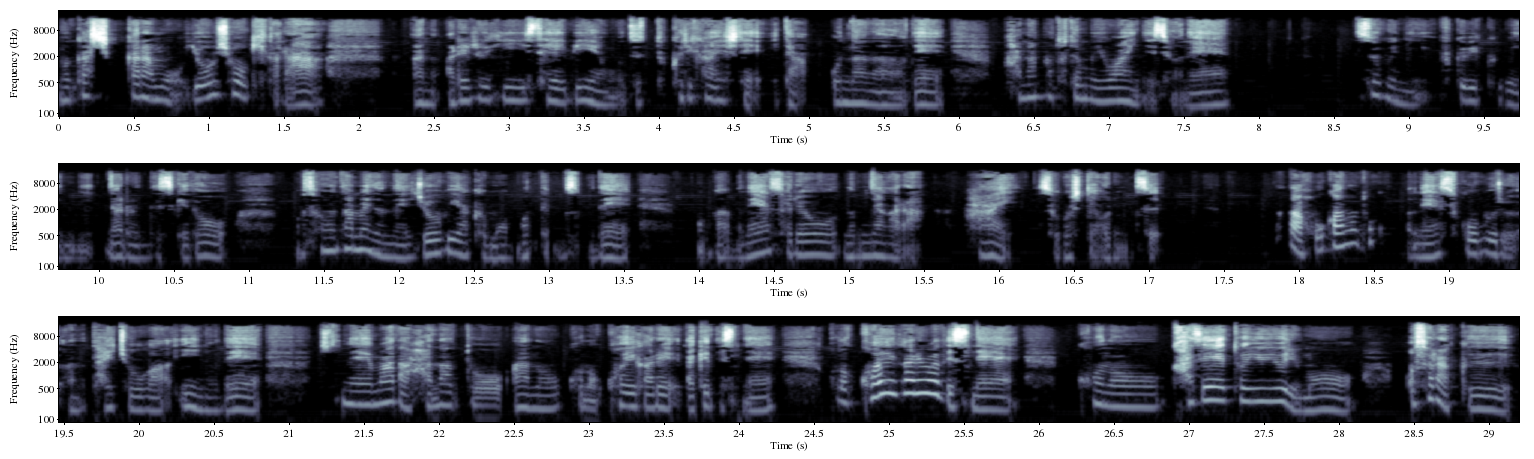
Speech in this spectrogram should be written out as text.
昔からもう幼少期から、あの、アレルギー性鼻炎をずっと繰り返していた女なので、鼻がとても弱いんですよね。すぐに副鼻腔炎になるんですけど、そのためのね、常備薬も持ってますので、今回もね、それを飲みながら、はい、過ごしております。ただ他のところはね、すこぶるあの体調がいいので、ちょっとね、まだ鼻と、あの、この声枯れだけですね。この声枯れはですね、この風邪というよりも、おそらく、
